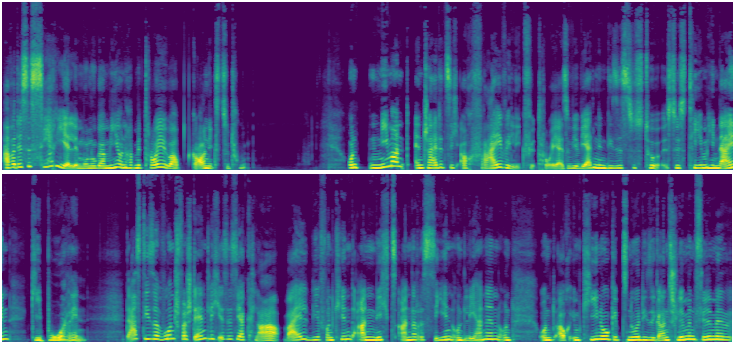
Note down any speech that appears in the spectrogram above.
Aber das ist serielle Monogamie und hat mit Treue überhaupt gar nichts zu tun. Und niemand entscheidet sich auch freiwillig für Treue. Also wir werden in dieses System hineingeboren. Dass dieser Wunsch verständlich ist, ist ja klar, weil wir von Kind an nichts anderes sehen und lernen und, und auch im Kino gibt es nur diese ganz schlimmen Filme,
